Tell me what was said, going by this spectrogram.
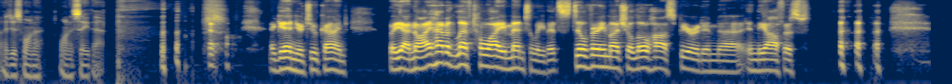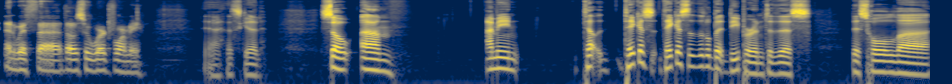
I just want to want to say that. Again, you're too kind. But yeah, no, I haven't left Hawaii mentally. That's still very much aloha spirit in uh, in the office, and with uh, those who work for me. Yeah, that's good. So, um, I mean, tell take us take us a little bit deeper into this this whole uh,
